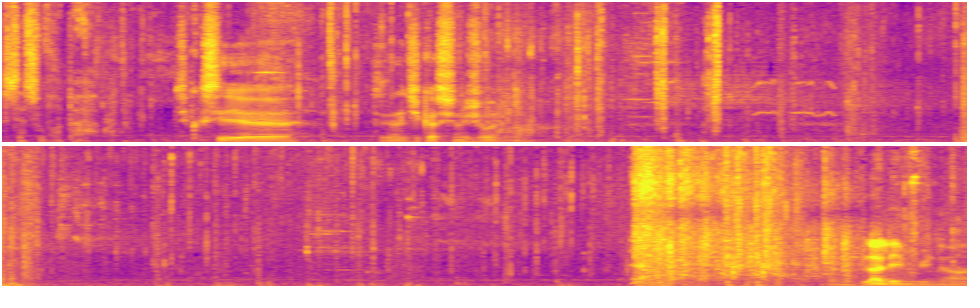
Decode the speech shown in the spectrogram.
Ça s'ouvre pas. C'est quoi ces, euh, ces indications jaunes là Donc Les munes hein.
